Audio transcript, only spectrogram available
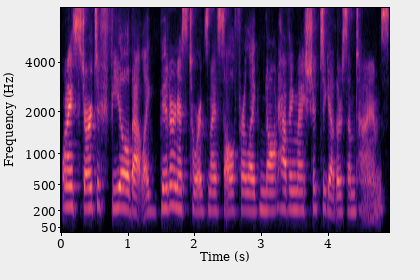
when i start to feel that like bitterness towards myself for like not having my shit together sometimes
